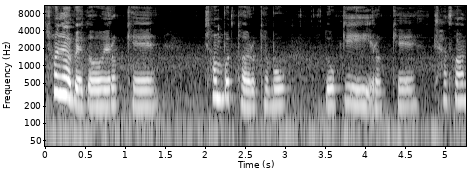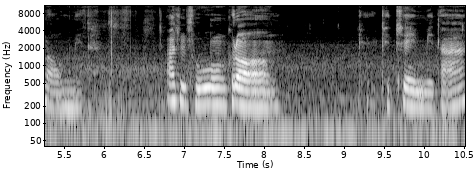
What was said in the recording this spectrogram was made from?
천엽에도 이렇게 처음부터 이렇게 목, 녹이 이렇게 차서 나옵니다. 아주 좋은 그런 개- 개체입니다.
